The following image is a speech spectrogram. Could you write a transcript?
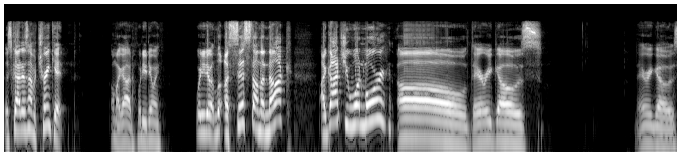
this guy doesn't have a trinket. Oh my god, what are you doing? What are you doing? Assist on the knock? I got you one more. Oh, there he goes. There he goes.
